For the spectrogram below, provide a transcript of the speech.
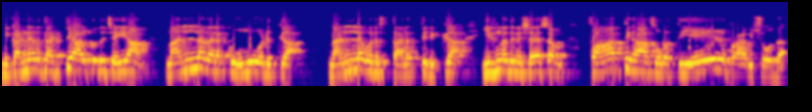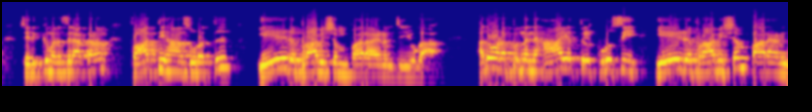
ഇനി കണ്ണീർ തട്ടിയ ആൾക്ക് ഇത് ചെയ്യാം. നല്ല നിലയ്ക്ക് ഒന്നും എടുക്കുക. നല്ല ഒരു സ്ഥലത്തിരിക്കുക. ഇരുന്നതിന് ശേഷം ഫാത്തിഹ സൂറത്ത് ഏഴ് പ്രാവശ്യം ഓതുക. ശരിക്കും മനസ്സിലാക്കണം. ഫാത്തിഹ സൂറത്ത് ഏഴ് പ്രാവശ്യം പാരായണം ചെയ്യുക. അതോടൊപ്പം തന്നെ ആയത്തുൽ കുറിസി ഏഴ് പ്രാവശ്യം പാരായണം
